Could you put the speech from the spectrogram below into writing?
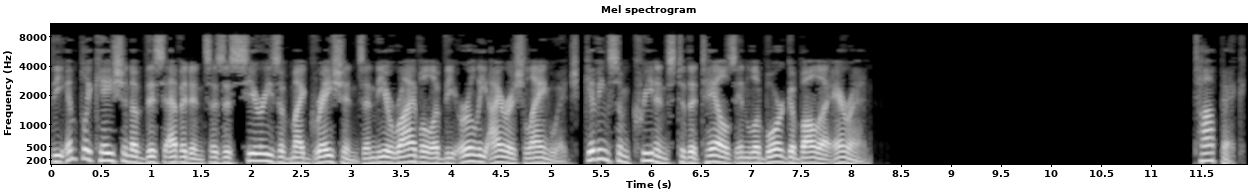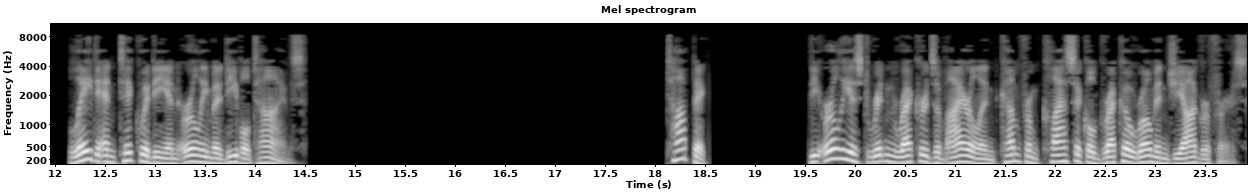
The implication of this evidence is a series of migrations and the arrival of the early Irish language, giving some credence to the tales in Lebor Gabála Érenn. Late Antiquity and early medieval times The earliest written records of Ireland come from classical Greco-Roman geographers.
